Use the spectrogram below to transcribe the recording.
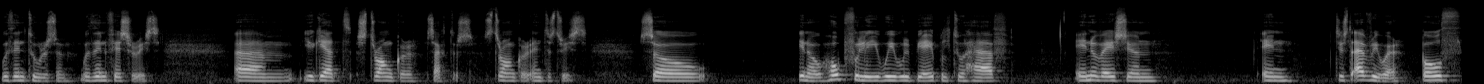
within tourism, within fisheries um, you get stronger sectors, stronger industries. So, you know, hopefully we will be able to have innovation in just everywhere, both,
